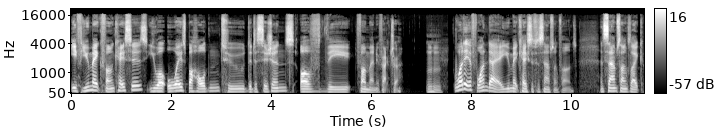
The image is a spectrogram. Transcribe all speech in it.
if you make phone cases you are always beholden to the decisions of the phone manufacturer Mhm. what if one day you make cases for samsung phones and samsung's like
